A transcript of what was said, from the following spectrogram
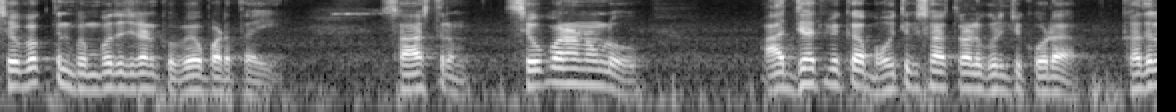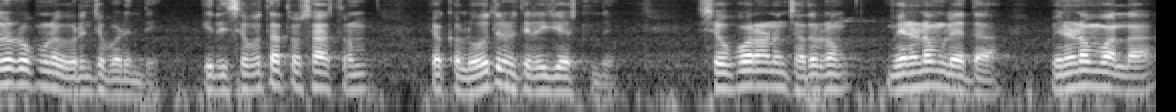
శివభక్తిని పెంపొందించడానికి ఉపయోగపడతాయి. శాస్త్రం. శివపురాణంలో ఆధ్యాత్మిక భౌతిక శాస్త్రాల గురించి కూడా కథల రూపంలో వివరించబడింది. ఇది శివతత్వ శాస్త్రం యొక్క లోతును తెలియజేస్తుంది. శివపురాణం చదవడం వినడం లేదా వినడం వల్ల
